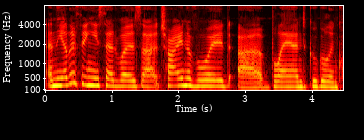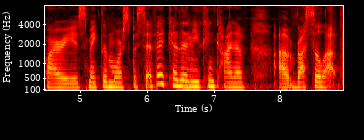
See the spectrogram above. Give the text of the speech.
And the other thing he said was uh, try and avoid uh, bland Google inquiries, make them more specific, and then you can kind of uh, rustle up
